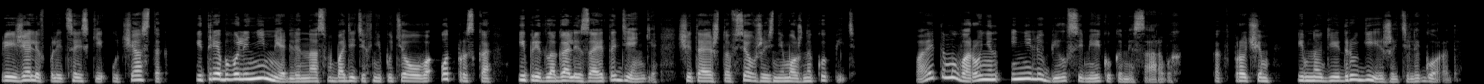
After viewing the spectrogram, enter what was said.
приезжали в полицейский участок и требовали немедленно освободить их непутевого отпрыска и предлагали за это деньги, считая, что все в жизни можно купить. Поэтому Воронин и не любил семейку Комиссаровых, как, впрочем, и многие другие жители города.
